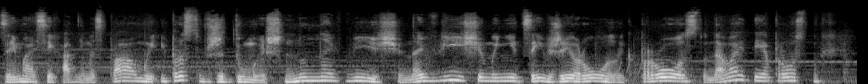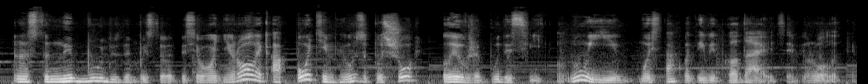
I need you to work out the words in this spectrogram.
займаєшся хатніми справами і просто вже думаєш, ну навіщо? Навіщо мені цей вже ролик? Просто давайте я просто, просто не буду записувати сьогодні ролик, а потім його запишу, коли вже буде світло. Ну і ось так от і відкладаються ролики.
